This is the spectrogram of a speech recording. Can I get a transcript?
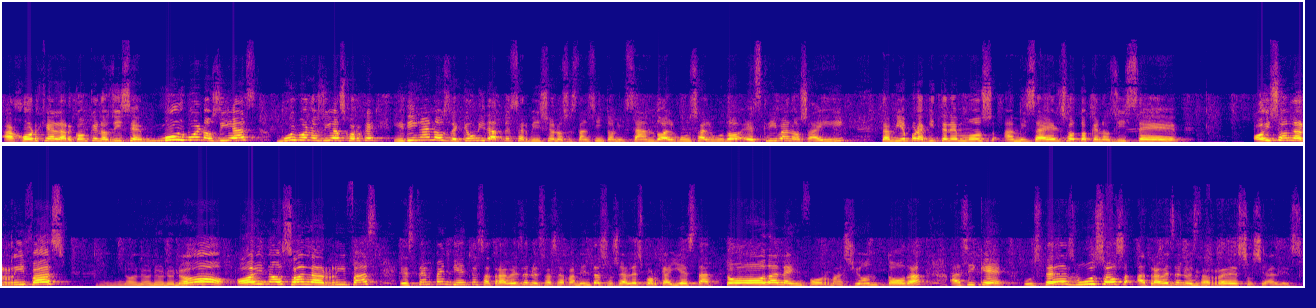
a Jorge Alarcón que nos dice, muy buenos días, muy buenos días Jorge, y díganos de qué unidad de servicio nos están sintonizando, algún saludo, escríbanos ahí. También por aquí tenemos a Misael Soto que nos dice, hoy son las rifas. No, no, no, no, no. Hoy no son las rifas. Estén pendientes a través de nuestras herramientas sociales porque ahí está toda la información, toda. Así que ustedes buzos a través de nuestras redes sociales.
